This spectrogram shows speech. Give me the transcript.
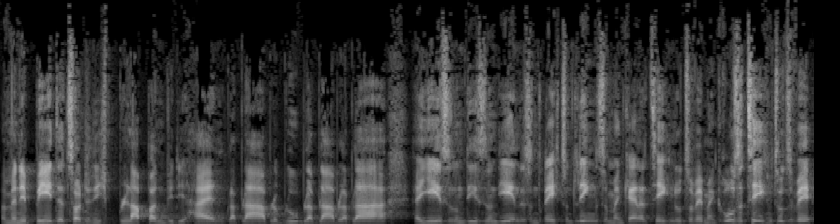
Und wenn ihr betet, sollt ihr nicht plappern wie die Heiden, bla bla bla bla bla bla bla, Herr Jesus und dieses und jenes und rechts und links und mein kleiner Zeichen tut so weh, mein großer Zeichen tut so weh,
